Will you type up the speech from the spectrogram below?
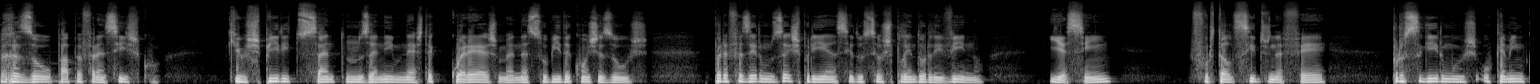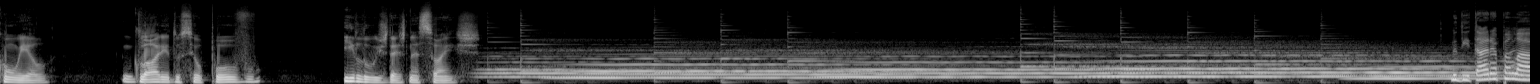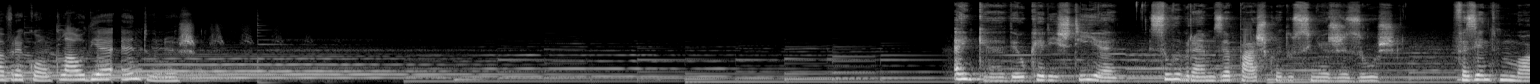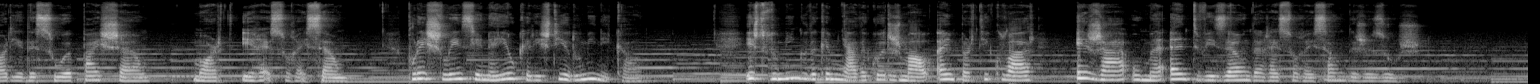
Rezou o Papa Francisco que o Espírito Santo nos anime nesta quaresma na subida com Jesus para fazermos a experiência do seu esplendor divino e assim, fortalecidos na fé, prosseguirmos o caminho com Ele, glória do seu povo e luz das nações. Meditar a palavra com Cláudia Antunes. Em cada Eucaristia celebramos a Páscoa do Senhor Jesus, fazendo memória da sua paixão, morte e ressurreição, por excelência na Eucaristia Dominical. Este domingo da caminhada quaresmal, em particular, é já uma antevisão da ressurreição de Jesus.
